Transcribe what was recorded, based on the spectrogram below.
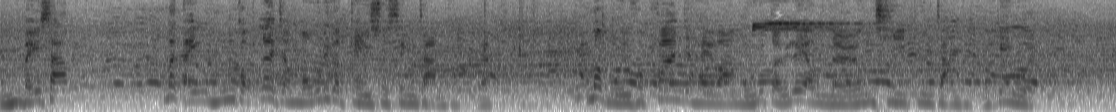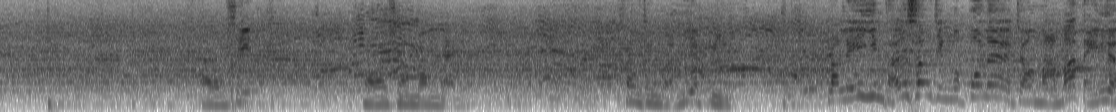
五比三，咁啊第五局咧就冇呢個技術性暫停嘅，咁啊回復翻就係話每隊咧有兩次叫暫停嘅機會。大路斯再上網引，修正為呢一邊。嗱李燕頭先修正個波咧就麻麻地嘅，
